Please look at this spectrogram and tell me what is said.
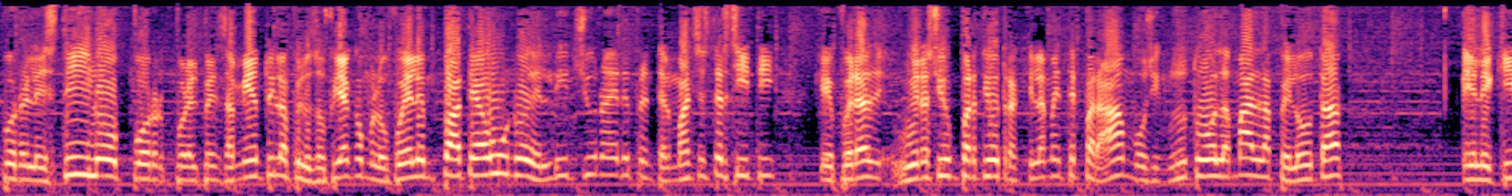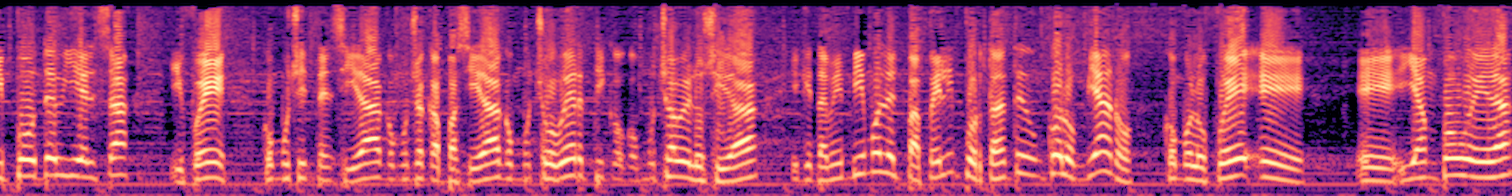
por el estilo, por, por el pensamiento y la filosofía, como lo fue el empate a uno del Leeds United frente al Manchester City, que fuera, hubiera sido un partido tranquilamente para ambos, incluso tuvo la mala pelota el equipo de Bielsa y fue con mucha intensidad, con mucha capacidad, con mucho vértigo, con mucha velocidad y que también vimos el papel importante de un colombiano, como lo fue eh, eh, Ian Poveda,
